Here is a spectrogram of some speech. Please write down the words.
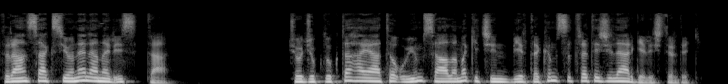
Transaksiyonel analiz, TA. Çocuklukta hayata uyum sağlamak için bir takım stratejiler geliştirdik.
